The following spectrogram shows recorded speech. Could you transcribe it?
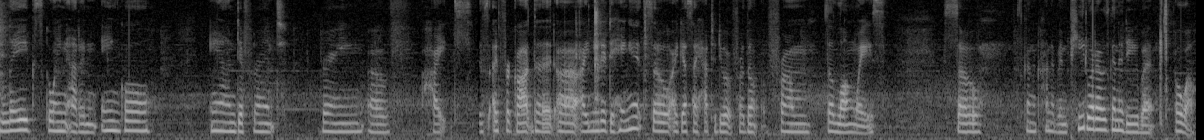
legs going at an angle and different varying of heights. I forgot that uh, I needed to hang it, so I guess I had to do it for the from the long ways. So it's going to kind of impede what I was going to do, but oh well.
